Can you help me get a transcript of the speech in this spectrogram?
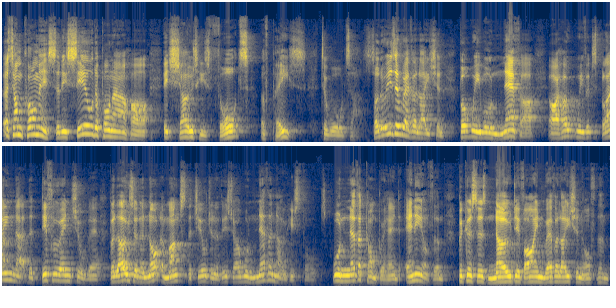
uh, some promise that is sealed upon our heart it shows his thoughts of peace towards us. So there is a revelation, but we will never, I hope we've explained that, the differential there. But those that are not amongst the children of Israel will never know his thoughts, will never comprehend any of them, because there's no divine revelation of them.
